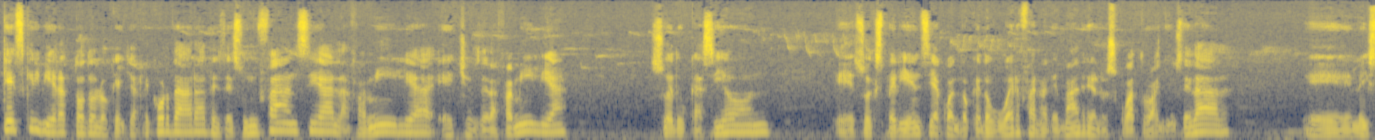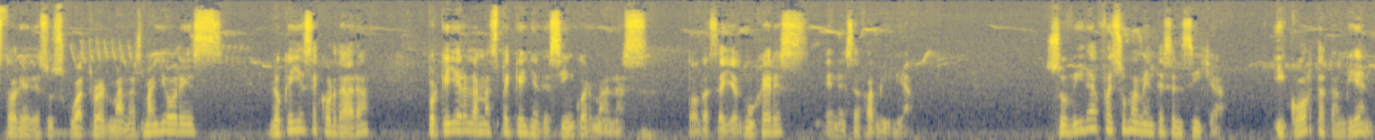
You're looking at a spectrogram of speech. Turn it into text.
que escribiera todo lo que ella recordara desde su infancia, la familia, hechos de la familia, su educación, eh, su experiencia cuando quedó huérfana de madre a los cuatro años de edad, eh, la historia de sus cuatro hermanas mayores, lo que ella se acordara, porque ella era la más pequeña de cinco hermanas, todas ellas mujeres en esa familia. Su vida fue sumamente sencilla y corta también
